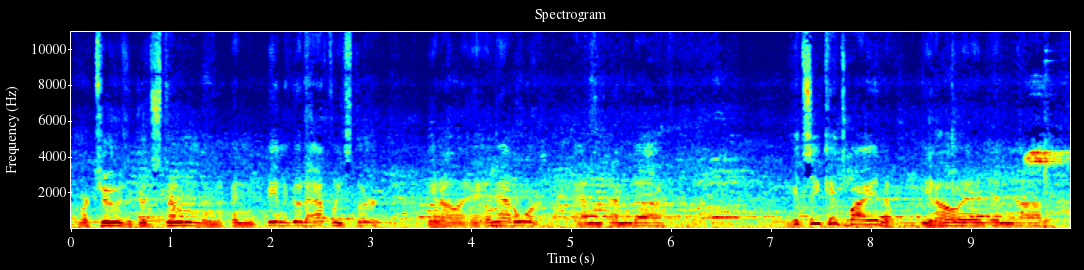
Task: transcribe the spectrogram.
Number two is a good student, and, and being a good athlete's third. You know, in, in that order. And and uh, you can see kids buy into it. You know, and, and uh,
